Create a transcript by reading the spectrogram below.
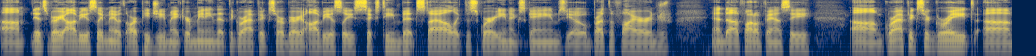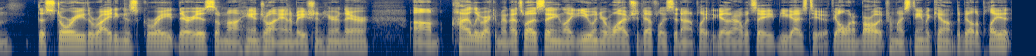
Um, it's very obviously made with RPG Maker, meaning that the graphics are very obviously 16-bit style, like the Square Enix games, you know, Breath of Fire and and uh, Final Fantasy. Um, graphics are great. Um, the story, the writing is great. There is some uh, hand-drawn animation here and there. Um, highly recommend. That's why I was saying like you and your wife should definitely sit down and play it together. I would say you guys too. If y'all want to borrow it from my Steam account to be able to play it,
